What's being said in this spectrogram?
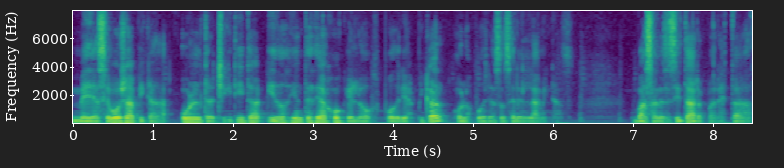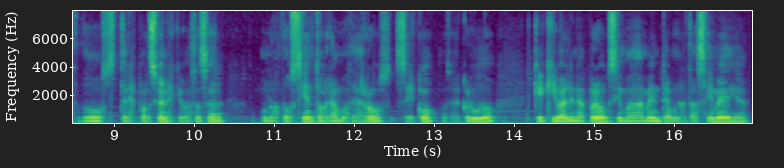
Media cebolla picada ultra chiquitita y dos dientes de ajo que los podrías picar o los podrías hacer en láminas vas a necesitar para estas dos, tres porciones que vas a hacer unos 200 gramos de arroz seco, o sea, crudo, que equivalen aproximadamente a una taza y media.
